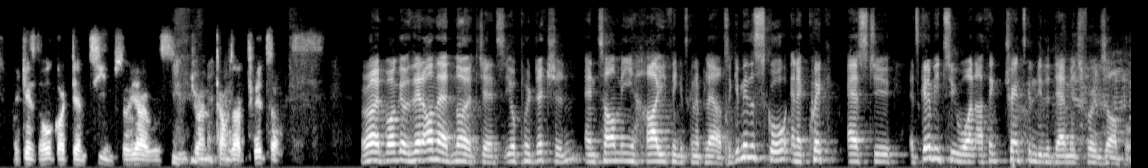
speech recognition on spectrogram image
against the whole goddamn team. So yeah, we'll see which one comes out better. All right, Bongo. Then on that note, gents, your prediction and tell me how you think it's going to play out. So give me the score and a quick as to it's going to be two one. I think Trent's going to do the damage, for example.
